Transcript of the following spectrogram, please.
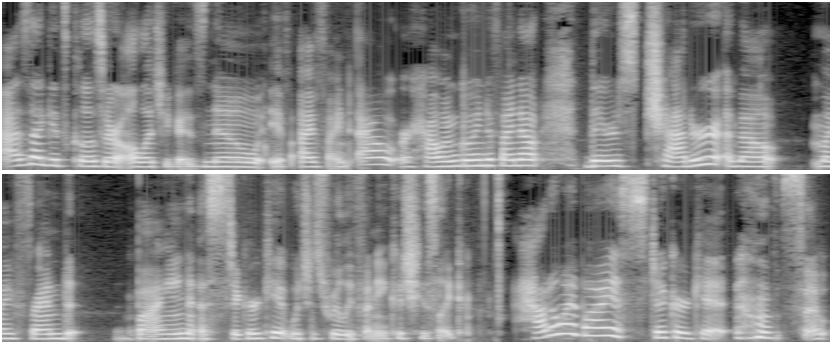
as that gets closer, I'll let you guys know if I find out or how I'm going to find out. There's chatter about my friend buying a sticker kit, which is really funny because she's like, how do I buy a sticker kit? so,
